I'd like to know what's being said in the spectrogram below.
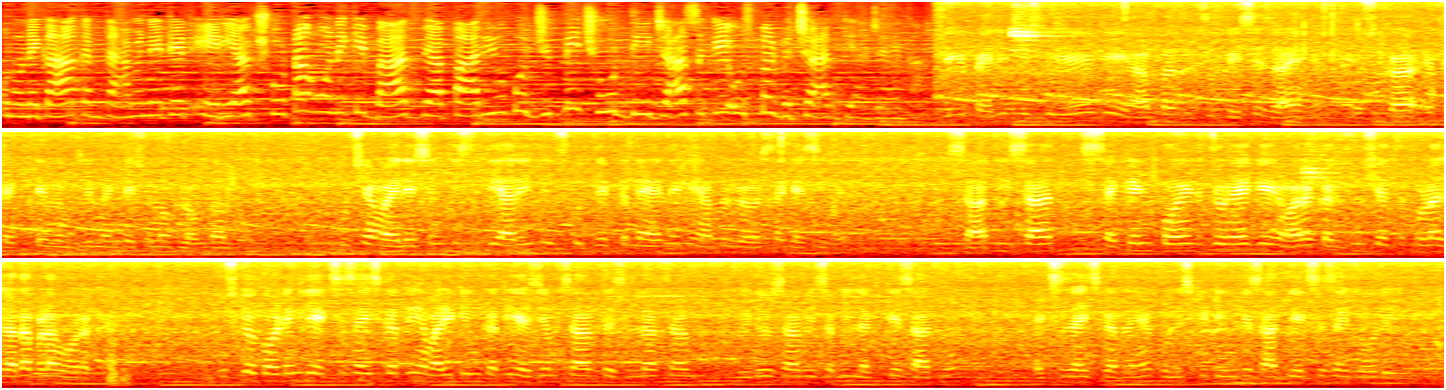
उन्होंने कहा कंटेमिनेटेड एरिया छोटा होने के बाद व्यापारियों को जितनी छूट दी जा सके, उस पर विचार किया जाएगा। देखिए, पहली चीज़ तो ये है कि यहाँ पर जो केसेज आए हैं, उसका इफ़ेक्टिव इम्प्लीमेंटेशन ऑफ़ लॉकडाउन हो। कुछ यहाँ वायलेशन की स्थिति आ रही थी, उसको देख करने आए थे कि यहाँ पर व्यवस्था कैसी है। साथ ही साथ सेकेंड पॉइंट जो है कि हमारा कर्फ्यू क्षेत्र थोड़ा ज़्यादा बड़ा हो रखा है। उसके अकॉर्डिंगली एक्सरसाइज कर रही है, हमारी टीम कर रही है एस साहब, तहसीलदार साहब वीडियो साहब, ये सभी लग के साथ में एक्सरसाइज कर रहे हैं। पुलिस की टीम के साथ भी एक्सरसाइज हो रही है।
